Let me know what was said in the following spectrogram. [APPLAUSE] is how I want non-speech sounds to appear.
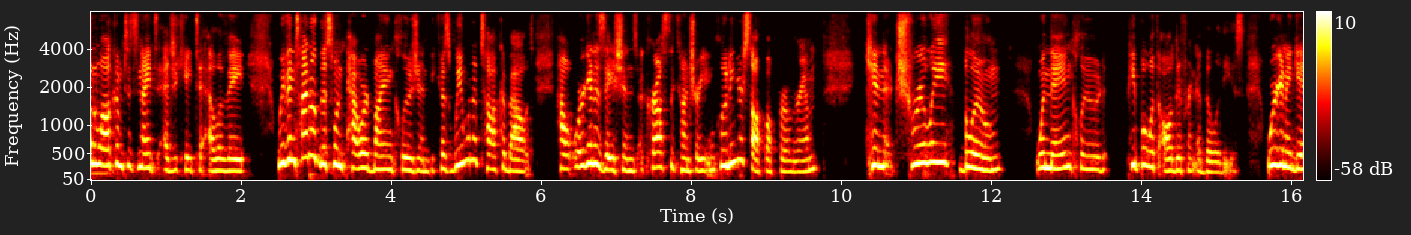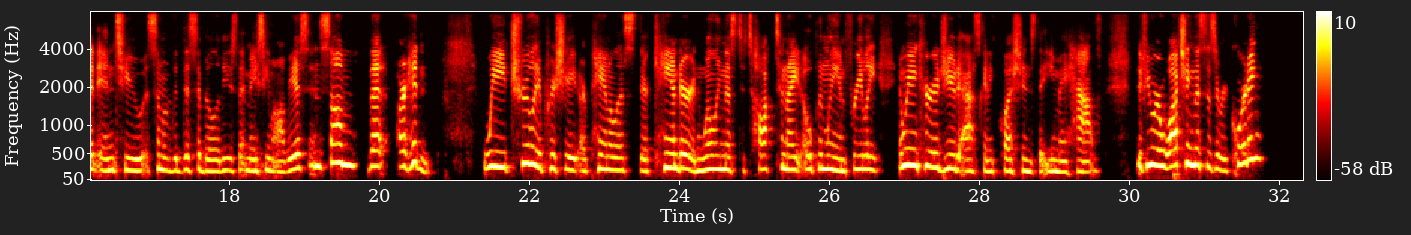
and welcome to tonight's Educate to Elevate. We've entitled this one Powered by Inclusion because we want to talk about how organizations across the country, including your softball program, can truly bloom when they include people with all different abilities. We're going to get into some of the disabilities that may seem obvious and some that are hidden. We truly appreciate our panelists, their candor and willingness to talk tonight openly and freely, and we encourage you to ask any questions that you may have. If you are watching this as a recording,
